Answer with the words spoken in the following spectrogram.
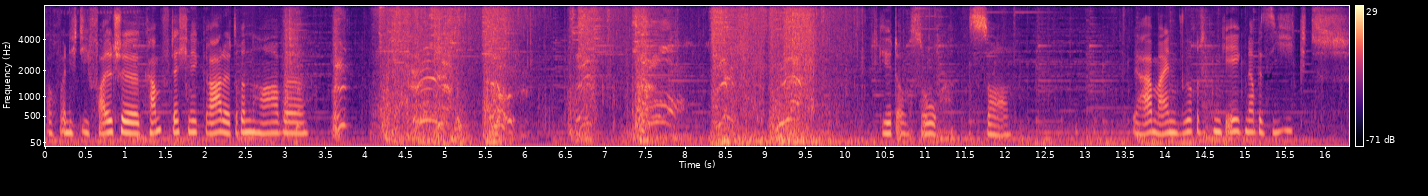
Auch wenn ich die falsche Kampftechnik gerade drin habe. Geht auch so. So. Wir haben einen würdigen Gegner besiegt.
